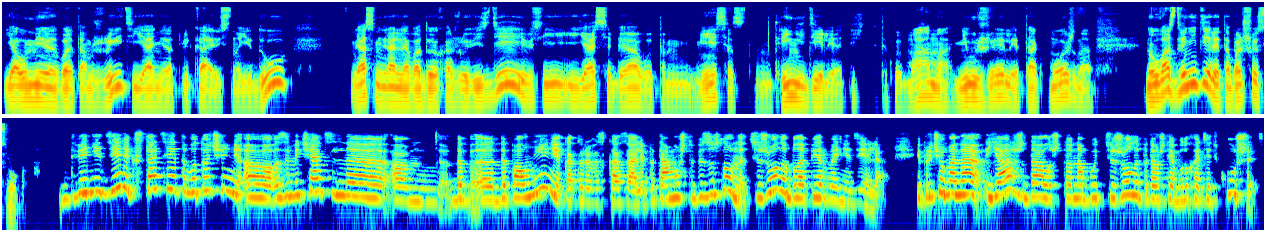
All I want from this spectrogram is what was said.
я умею в этом жить, я не отвлекаюсь на еду, я с минеральной водой хожу везде, и, и я себя вот там месяц, три недели, я такой, мама, неужели так можно? Но у вас две недели, это большой срок. Две недели, кстати, это вот очень э, замечательное э, дополнение, которое вы сказали, потому что, безусловно, тяжелая была первая неделя. И причем она, я ожидала, что она будет тяжелой, потому что я буду хотеть кушать.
